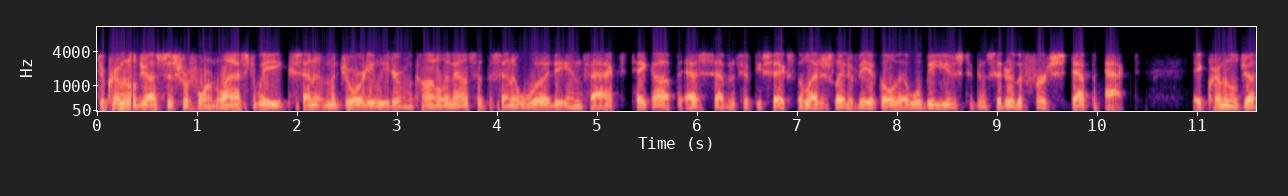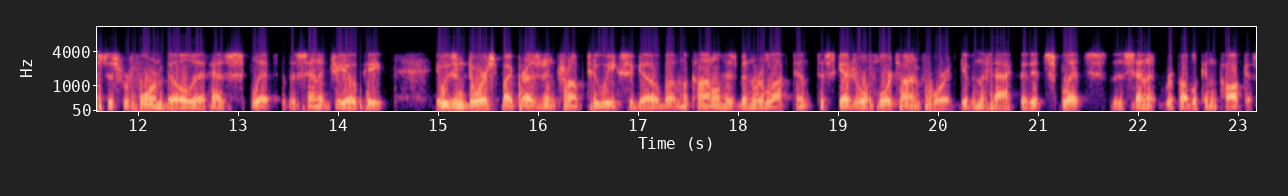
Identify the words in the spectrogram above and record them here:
To criminal justice reform. Last week, Senate Majority Leader McConnell announced that the Senate would, in fact, take up S 756, the legislative vehicle that will be used to consider the First Step Act a criminal justice reform bill that has split the Senate GOP. It was endorsed by President Trump two weeks ago, but McConnell has been reluctant to schedule floor time for it, given the fact that it splits the Senate Republican caucus.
